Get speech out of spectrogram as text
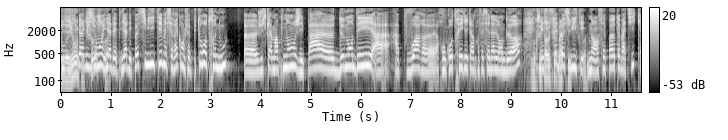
ou supervision, supervision, y, il y a des possibilités, mais c'est vrai qu'on le fait plutôt entre nous. Euh, Jusqu'à maintenant, j'ai pas euh, demandé à, à pouvoir euh, rencontrer quelqu'un de professionnel en dehors, Donc c'est mais pas ce serait une possibilité. quoi. Non, c'est pas automatique.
